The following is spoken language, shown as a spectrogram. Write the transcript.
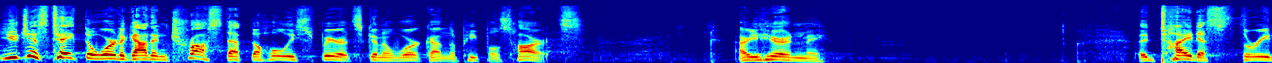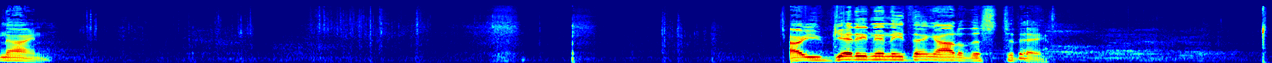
you just take the word of God and trust that the Holy Spirit's going to work on the people's hearts. Are you hearing me? Uh, Titus 3 9. Are you getting anything out of this today? I'll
